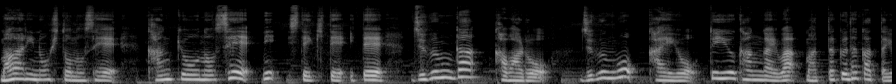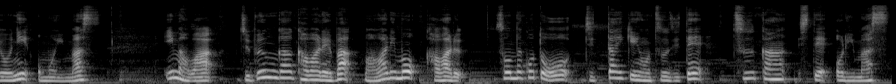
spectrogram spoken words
周りの人のせい環境のせいにしてきていて自分が変わろう自分を変えようっていう考えは全くなかったように思います。今は自分が変われば周りも変わる。そんなことを実体験を通じて痛感しております。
